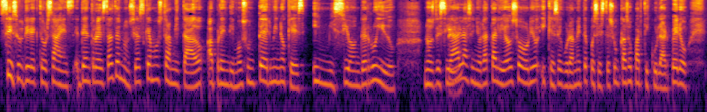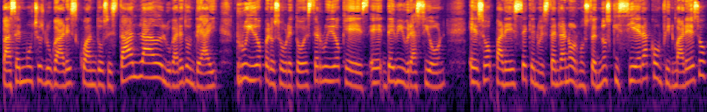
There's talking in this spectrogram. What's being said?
Sí, subdirector Sáenz, dentro de estas denuncias que hemos tramitado aprendimos un término que es inmisión de ruido. Nos decía Sí. la señora Talía Osorio y que seguramente pues este es un caso particular, pero pasa en muchos lugares cuando se está al lado de lugares donde hay ruido, pero sobre todo este ruido que es eh, de vibración, eso parece que no está en la norma. ¿Usted nos quisiera confirmar eso?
